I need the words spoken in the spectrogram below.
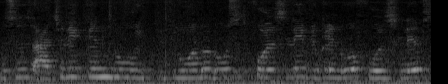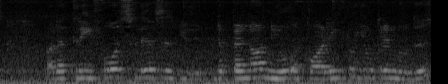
This is actually you can do if you want to do full sleeve, you can do a full sleeves or a three four sleeves. You- depend on you. According to you can do this.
